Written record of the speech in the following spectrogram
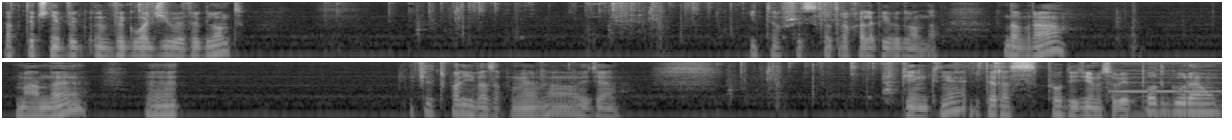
faktycznie wy, wygładziły wygląd. To wszystko trochę lepiej wygląda. Dobra. Mamy. E, filtr paliwa zapomniałem. No, wiedziałem. Pięknie. I teraz podjedziemy sobie pod górę.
